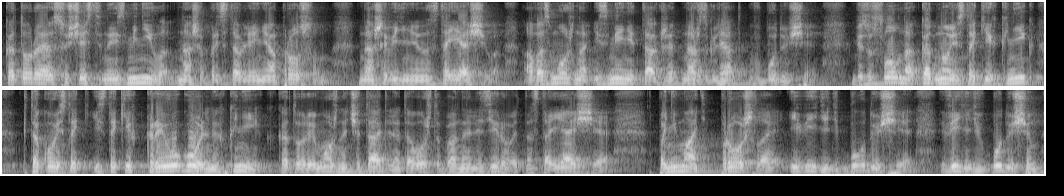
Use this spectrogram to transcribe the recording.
которая существенно изменила наше наше представление о прошлом, наше видение настоящего, а возможно изменит также наш взгляд в будущее. Безусловно, к одной из таких книг, такой из, из таких краеугольных книг, которые можно читать для того, чтобы анализировать настоящее, понимать прошлое и видеть будущее, видеть в будущем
